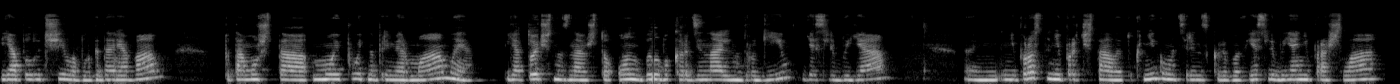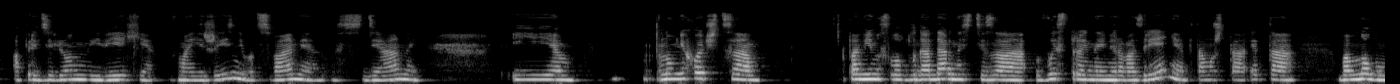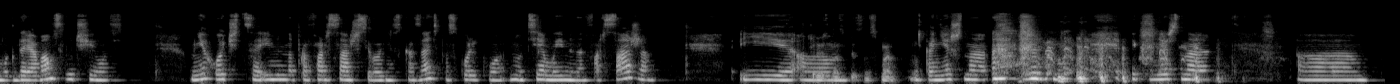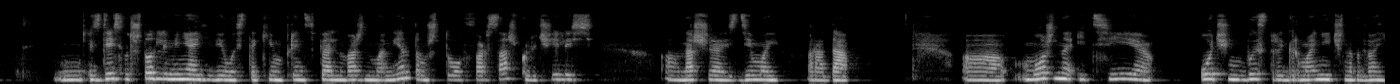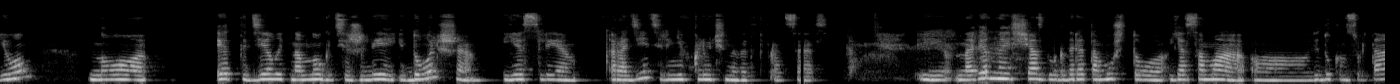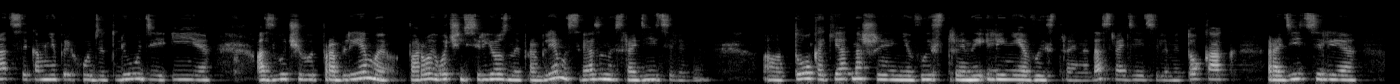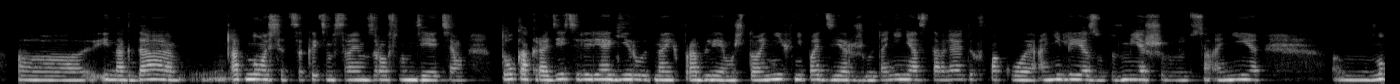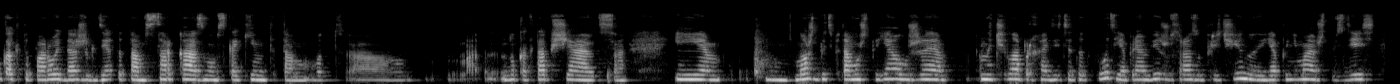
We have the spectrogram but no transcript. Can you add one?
я получила благодаря вам, потому что мой путь, например, мамы, я точно знаю, что он был бы кардинально другим, если бы я не просто не прочитала эту книгу «Материнская любовь», если бы я не прошла определенные вехи в моей жизни, вот с вами, с Дианой. И ну, мне хочется, помимо слов благодарности за выстроенное мировоззрение, потому что это во многом благодаря вам случилось, мне хочется именно про форсаж сегодня сказать, поскольку ну, тема именно форсажа, и, бизнесмен? Конечно, и, конечно, здесь вот что для меня явилось таким принципиально важным моментом, что в «Форсаж» включились а, наши с Димой рода. А, можно идти очень быстро и гармонично вдвоем, но это делать намного тяжелее и дольше, если родители не включены в этот процесс. И, наверное, сейчас благодаря тому, что я сама э, веду консультации, ко мне приходят люди и озвучивают проблемы, порой очень серьезные проблемы, связанные с родителями. а, то, какие отношения выстроены или не выстроены да, с родителями, то, как родители иногда относятся к этим своим взрослым детям, то, как родители реагируют на их проблемы, что они их не поддерживают, они не оставляют их в покое, они лезут, вмешиваются, они ну, как-то порой даже где-то там с сарказмом, с каким-то там вот, а, ну, как-то общаются. И, может быть, потому что я уже начала проходить этот путь, я прям вижу сразу причину, и я понимаю, что здесь а,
